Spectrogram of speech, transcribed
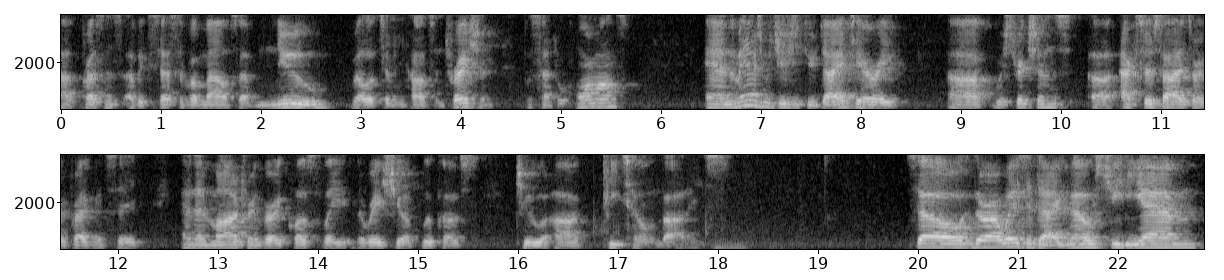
uh, presence of excessive amounts of new, relative in concentration, placental hormones. And the management is usually through dietary uh, restrictions, uh, exercise during pregnancy, and then monitoring very closely the ratio of glucose to uh, ketone bodies. So there are ways to diagnose GDM.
